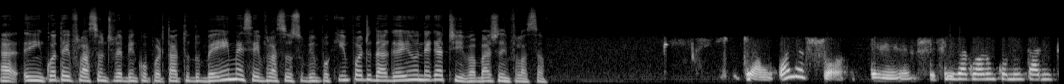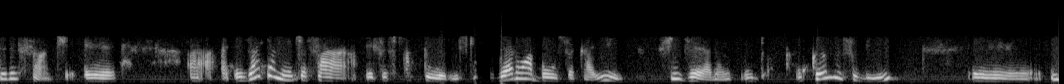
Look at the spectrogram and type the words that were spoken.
Ah, enquanto a inflação estiver bem comportada, tudo bem, mas se a inflação subir um pouquinho, pode dar ganho negativo, abaixo da inflação. Então, olha só, é, você fez agora um comentário interessante. É, a, exatamente essa, esses fatores que fizeram a Bolsa cair, fizeram o, o câmbio subir, é, e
